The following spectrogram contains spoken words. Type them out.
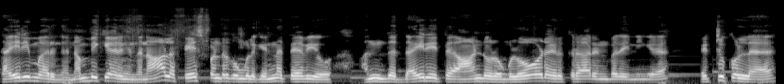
தைரியமாக இருங்க நம்பிக்கையாக இருங்க. இந்த நாளை ஃபேஸ் பண்ணுறதுக்கு உங்களுக்கு என்ன தேவையோ அந்த தைரியத்தை ஆண்டவர் உங்களோட இருக்கிறார் என்பதை நீங்கள் பெற்றுக்கொள்ள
